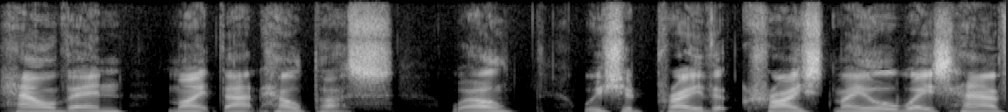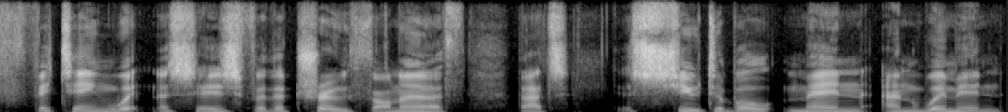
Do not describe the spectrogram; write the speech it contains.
How then might that help us? Well, we should pray that Christ may always have fitting witnesses for the truth on earth. That's suitable men and women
